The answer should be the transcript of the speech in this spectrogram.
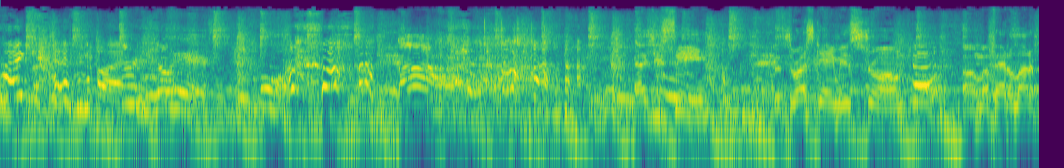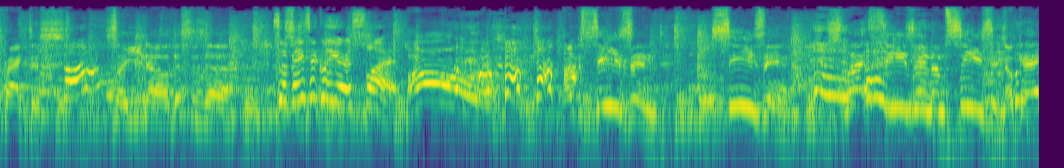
I cannot. No hands. As you see, the thrust game is strong. Um, I've had a lot of practice. So, you know, this is a. So basically, you're a slut. Oh! I'm seasoned. Seasoned. Slut seasoned, I'm seasoned, okay?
